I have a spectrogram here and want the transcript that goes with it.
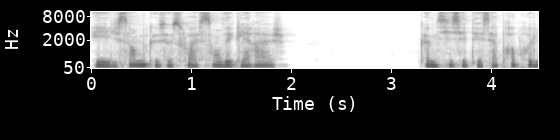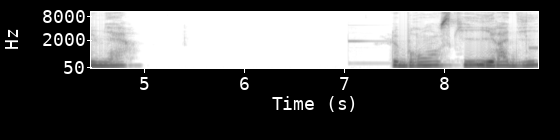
et il semble que ce soit sans éclairage, comme si c'était sa propre lumière le bronze qui irradie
